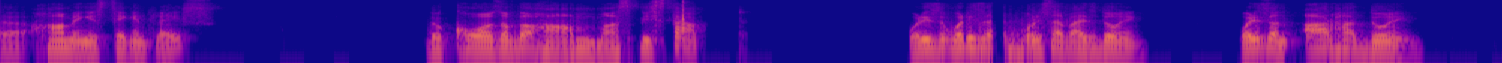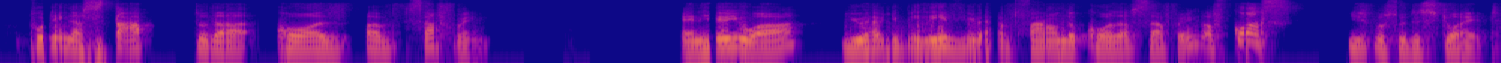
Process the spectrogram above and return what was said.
uh, harming is taking place the cause of the harm must be stopped. What is, what is that Bodhisattva is doing? What is an arhat doing? Putting a stop to the cause of suffering. And here you are, you have you believe you have found the cause of suffering. Of course, you're supposed to destroy it.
